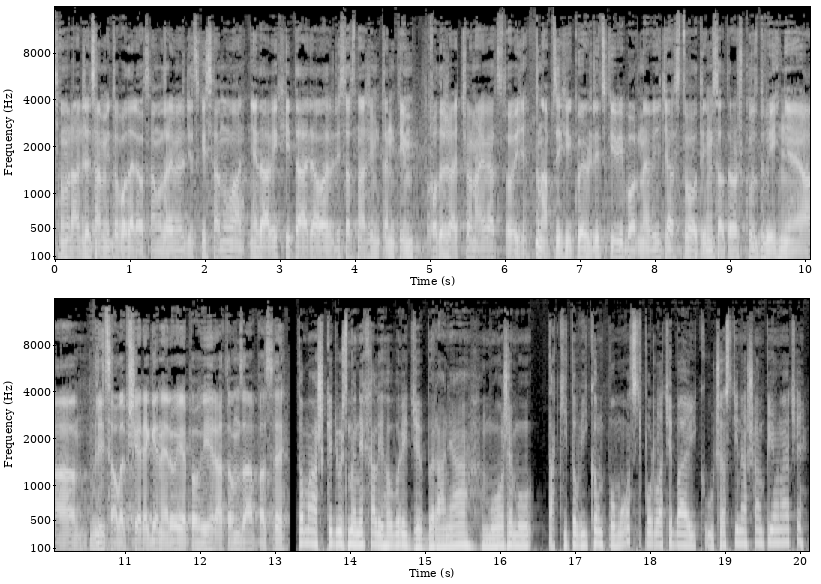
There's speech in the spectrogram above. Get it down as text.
som rád, že sa mi to podarilo. Samozrejme, vždycky sa nula nedá vychytať, ale vždy sa snažím ten tým podržať čo najviac to ide. Na psychiku je vždycky výborné víťazstvo, tým sa trošku zdvihne a vždy sa lepšie regeneruje po vyhratom zápase. Tomáš, keď už sme nechali hovoriť Braňa, môže mu takýto výkon pomôcť podľa teba aj k účasti na šampionáte?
